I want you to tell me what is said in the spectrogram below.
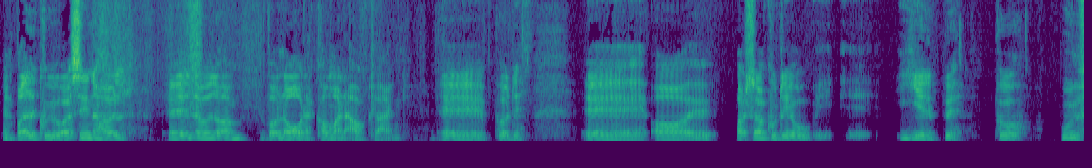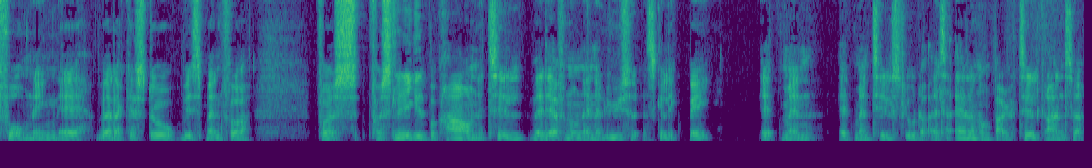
Men brevet kunne jo også indeholde øh, noget om, hvornår der kommer en afklaring. øh, på det. Øh, og, og så kunne det jo øh, hjælpe på udformningen af, hvad der kan stå, hvis man får, får, får slækket på kravene til, hvad det er for nogle analyser, der skal ligge bag, at man, at man tilslutter. Altså er der nogle bagatelgrænser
